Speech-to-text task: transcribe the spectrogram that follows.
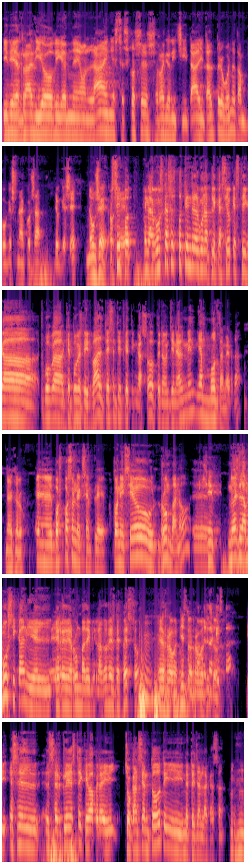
i de ràdio, diguem-ne, online, aquestes coses, ràdio digital i tal, però bueno, tampoc és una cosa, jo què sé, no ho sé. No Sí, sé. pot, en alguns casos pot tindre alguna aplicació que estiga puga, que pugues dir, val, té sentit que tinga això, però generalment hi ha molta merda. Ja, claro. Eh, vos poso un exemple. Coneixeu Rumba, no? Eh, Sí. No és la música ni el R de Rumba de violadores de verso. El robotito, el És robotito. aquesta, i és el, el cercle este que va per ahí xocant-se en tot i netejant la casa. Uh -huh.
